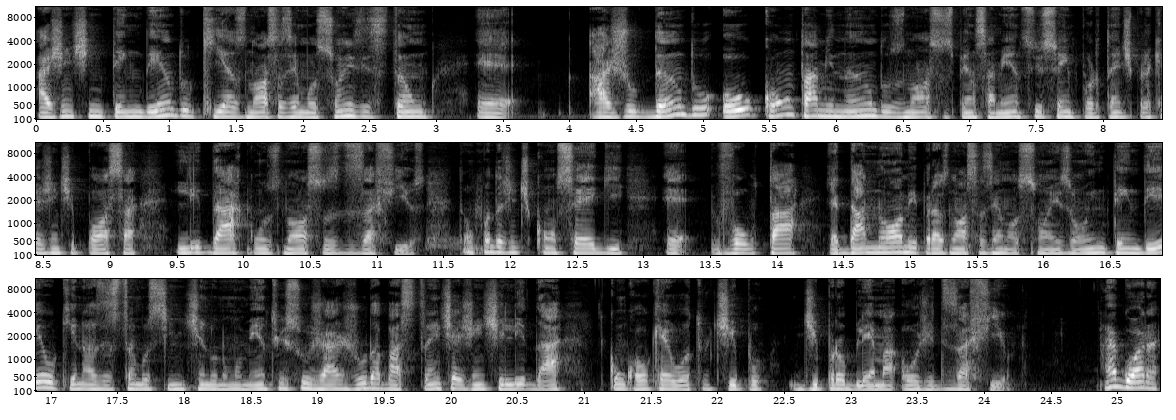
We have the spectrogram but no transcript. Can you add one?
a gente entendendo que as nossas emoções estão é, ajudando ou contaminando os nossos pensamentos. Isso é importante para que a gente possa lidar com os nossos desafios. Então, quando a gente consegue é, voltar, é, dar nome para as nossas emoções ou entender o que nós estamos sentindo no momento, isso já ajuda bastante a gente lidar com qualquer outro tipo de problema ou de desafio. Agora,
